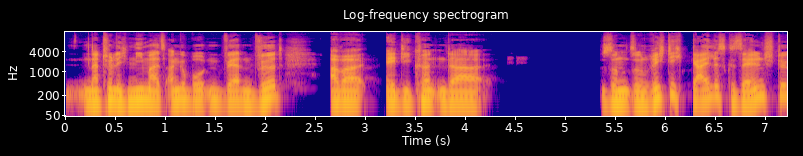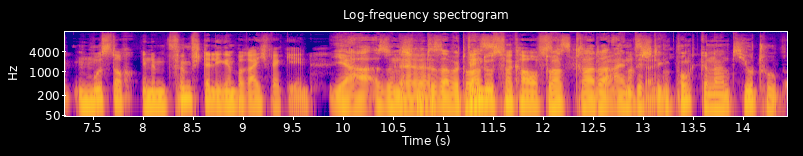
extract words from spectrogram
natürlich niemals angeboten werden wird. Aber ey, die könnten da so ein, so ein richtig geiles Gesellenstück muss doch in einem fünfstelligen Bereich weggehen, Ja, also nicht Äh, nur das, aber du wenn du es hast, verkaufst. du hast gerade einen halt wichtigen nicht. Punkt genannt, YouTube.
